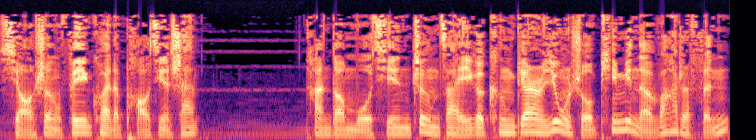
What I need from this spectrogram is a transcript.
小盛飞快的跑进山，看到母亲正在一个坑边上用手拼命的挖着坟，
